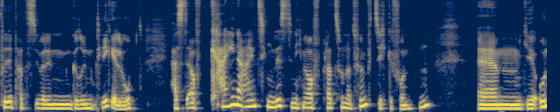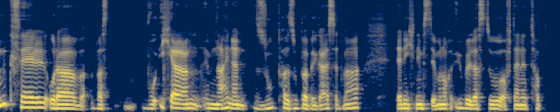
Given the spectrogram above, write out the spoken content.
Philipp hat es über den grünen Klee gelobt. Hast du auf keiner einzigen Liste, nicht mehr auf Platz 150 gefunden. Ähm, hier Unquell oder wa was wo ich ja dann im Nachhinein super, super begeistert war. Denn ich nehme es dir immer noch übel, dass du auf deine Top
